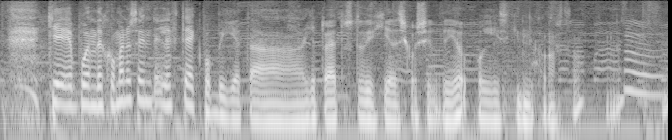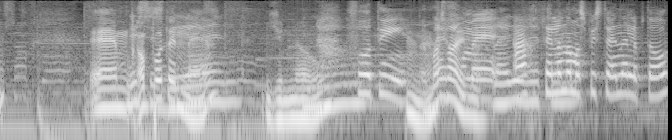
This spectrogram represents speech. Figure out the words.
και που ενδεχομένως θα είναι η τελευταία εκπομπή για, τα, για το έτος του 2022. Πολύ συγκινητικό αυτό. Ε, This is οπότε the ναι, end. you know. Φώτη. Ναι. Εμάς θα έχουμε- είναι. Αχ, θέλω να μας πεις το ένα λεπτό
